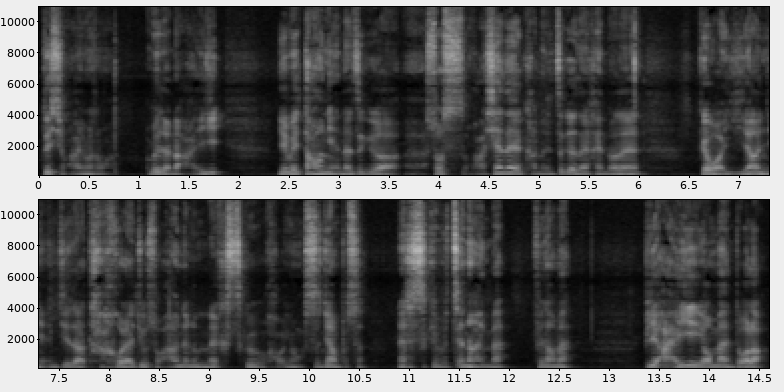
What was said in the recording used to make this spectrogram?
最喜欢用什么？微软的 IE。因为当年的这个，呃，说实话，现在可能这个人很多人跟我一样年纪的，他后来就说啊，那个 Netscape 好用，实际上不是，Netscape 真的很慢，非常慢，比 IE 要慢多了。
